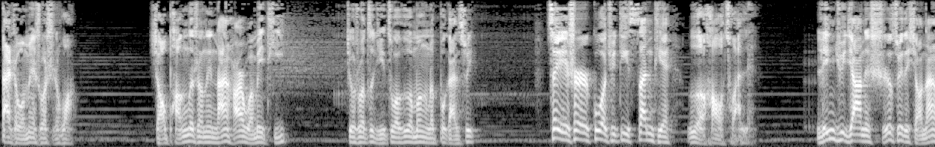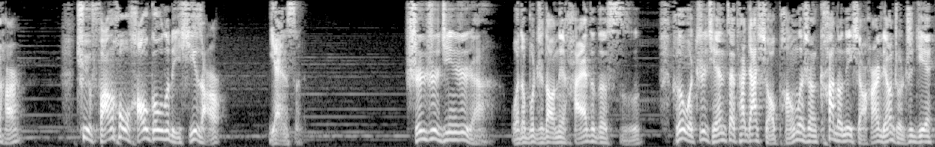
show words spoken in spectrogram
但是我没说实话，小棚子上那男孩我没提，就说自己做噩梦了不敢睡。这事儿过去第三天，噩耗传来了，邻居家那十岁的小男孩去房后壕沟子里洗澡，淹死了。时至今日啊，我都不知道那孩子的死和我之前在他家小棚子上看到那小孩两者之间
